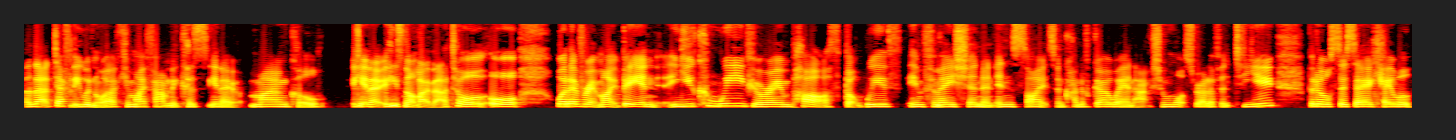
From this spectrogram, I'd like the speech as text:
that definitely wouldn't work in my family because you know my uncle you know he's not like that at all or whatever it might be and you can weave your own path but with information and insights and kind of go away and action what's relevant to you but also say okay well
